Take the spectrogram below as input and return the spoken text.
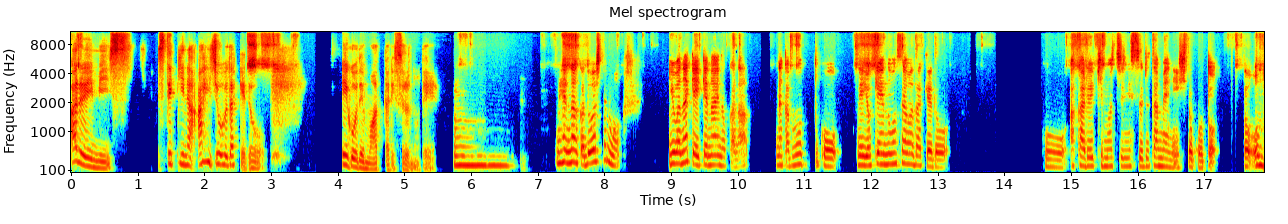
ある意味す素敵な愛情だけど、エゴでもあったりするので。うん。ね、なんかどうしても言わなきゃいけないのかな。なんかもっとこう、ね、余計なお世話だけど、こう、明るい気持ちにするために一言と思っ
